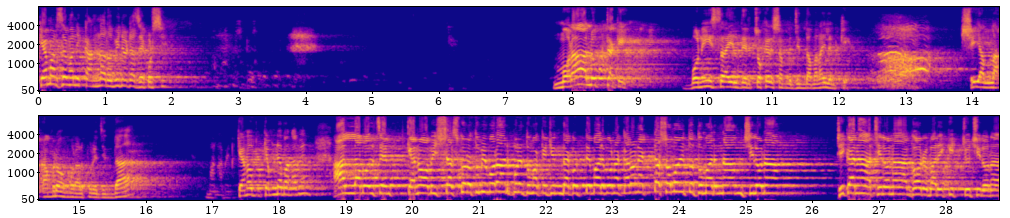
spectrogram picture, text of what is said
কে মারছে মানে কান্নার অভিনয়টা যে করছি? মরা লোকটাকে বনি ইসরায়েলদের চোখের সামনে জিন্দা বানাইলেন কে? সেই আল্লাহ আমরাও মরার পরে জিন্দা বানাবেন। কেন, কেমনে বানাবেন? আল্লাহ বলছেন, কেন অবিশ্বাস করো? তুমি মরার পরে তোমাকে চিন্তা করতে পারব না, কারণ একটা সময় তো তোমার নাম ছিল না, ঠিকানা ছিল না ঘর বাড়ি কিচ্ছু ছিল না।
